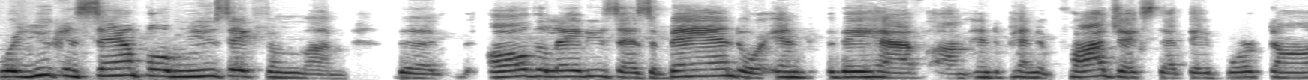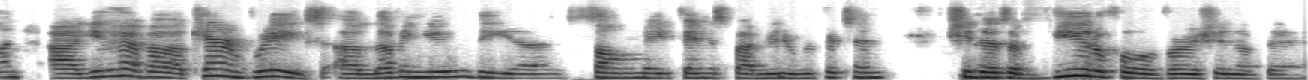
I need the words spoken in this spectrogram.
where you can sample music from um, the all the ladies as a band, or in, they have um, independent projects that they've worked on. Uh, you have uh, Karen Briggs, uh, "Loving You," the uh, song made famous by Minnie Riperton. She does a beautiful version of that.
